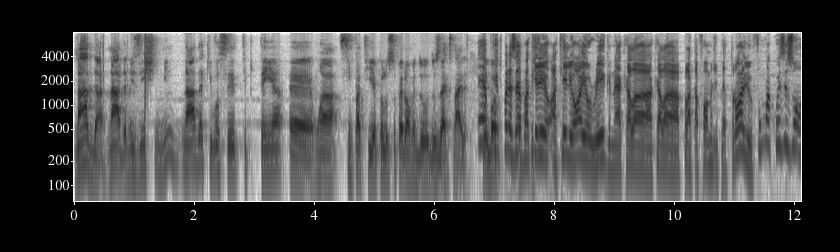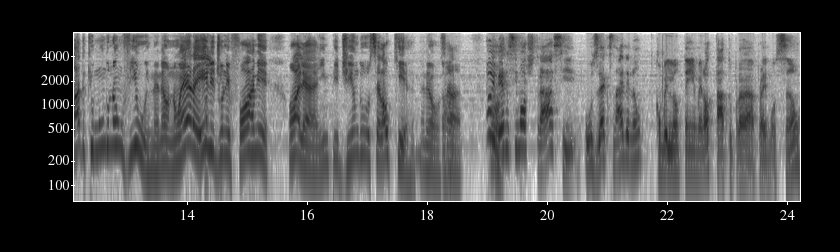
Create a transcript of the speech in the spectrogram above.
Nada, nada. Não existe nem nada que você, tipo, tenha é, uma simpatia pelo Super-Homem do, do Zack Snyder. É, porque, por exemplo, aquele, aquele oil rig, né? Aquela, aquela plataforma de petróleo, foi uma coisa isolada que o mundo não viu, entendeu? Não era ele de uniforme, olha, impedindo sei lá o quê, entendeu? Lá. Não, e mesmo se mostrasse, o Zack Snyder não, como ele não tem o menor tato pra emoção,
